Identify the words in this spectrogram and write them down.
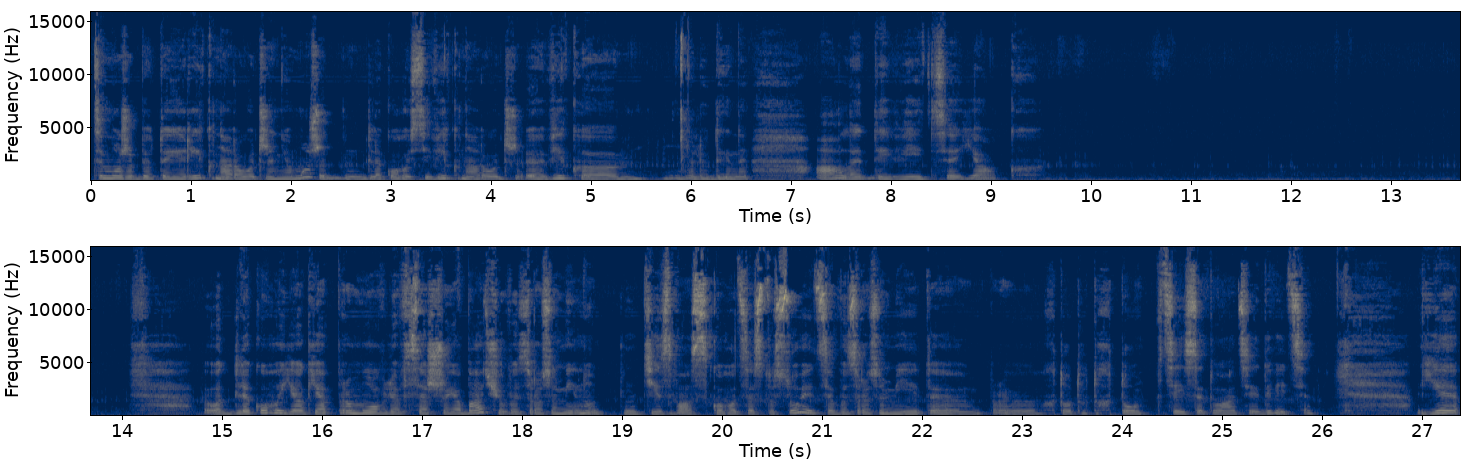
Це може бути і рік народження, може для когось і вік народження, вік е, людини. Але дивіться, як. От для кого як? Я промовлю все, що я бачу, ви зрозумієте, ну, ті з вас, кого це стосується, ви зрозумієте, е, хто тут хто в цій ситуації. Дивіться, є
